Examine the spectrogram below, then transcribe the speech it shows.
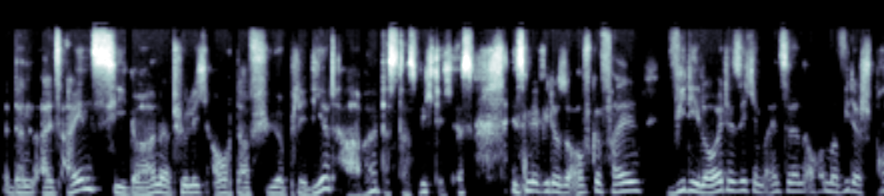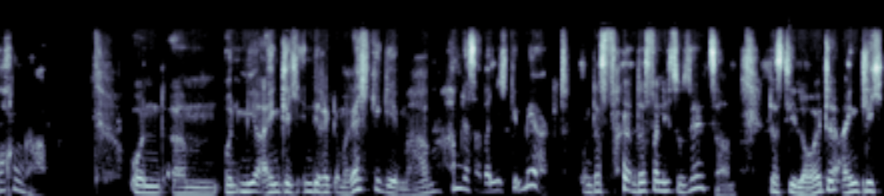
dann als Einziger natürlich auch dafür plädiert habe, dass das wichtig ist, ist mir wieder so aufgefallen, wie die Leute sich im Einzelnen auch immer widersprochen haben. Und, ähm, und mir eigentlich indirekt um Recht gegeben haben, haben das aber nicht gemerkt. Und das, das fand ich so seltsam, dass die Leute eigentlich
